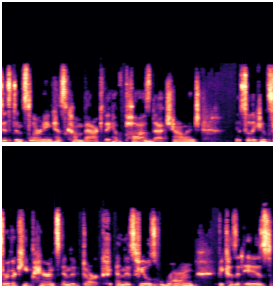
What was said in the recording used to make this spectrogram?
distance learning has come back, they have paused that challenge so they can further keep parents in the dark. And this feels wrong because it is.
